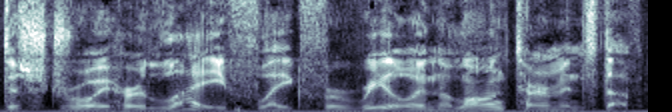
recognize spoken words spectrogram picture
destroy her life, like, for real in the long term and stuff.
